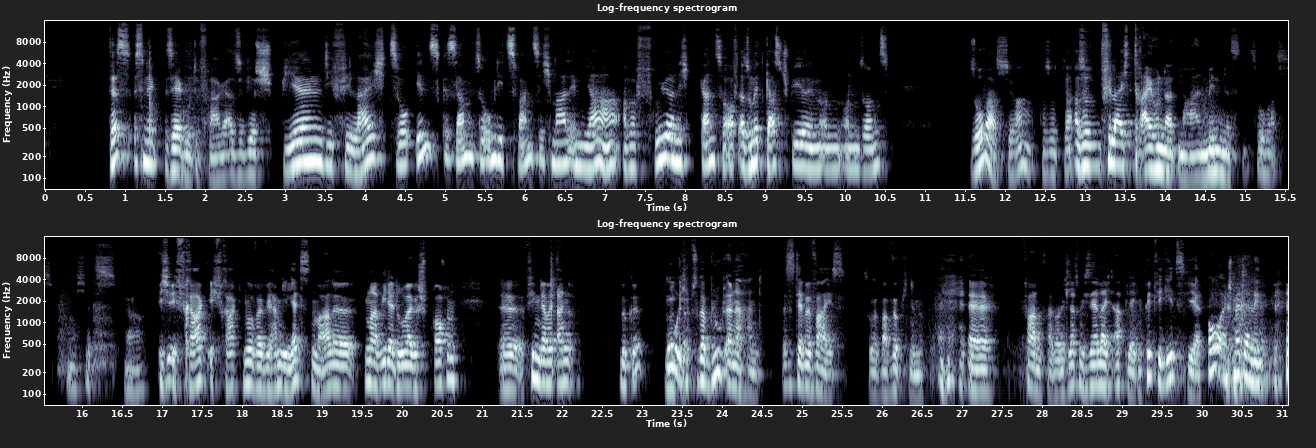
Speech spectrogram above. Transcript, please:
Das ist eine sehr gute Frage. Also wir spielen die vielleicht so insgesamt so um die 20 Mal im Jahr, aber früher nicht ganz so oft. Also mit Gastspielen und, und sonst. Sowas, ja. Also, da, also vielleicht 300 Mal mindestens. Sowas. Nicht jetzt, ja. Ich, ich frag, ich frag nur, weil wir haben die letzten Male immer wieder drüber gesprochen. Äh, fing damit an, Mücke? Oh, Mücke. ich habe sogar Blut an der Hand. Das ist der Beweis. So, war wirklich eine Mücke. äh, Faden verloren. Ich lasse mich sehr leicht ablenken. Pitt, wie geht's dir? Oh, ein Schmetterling.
